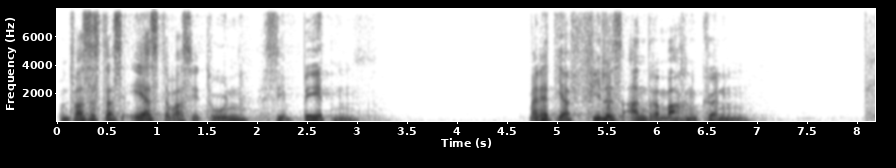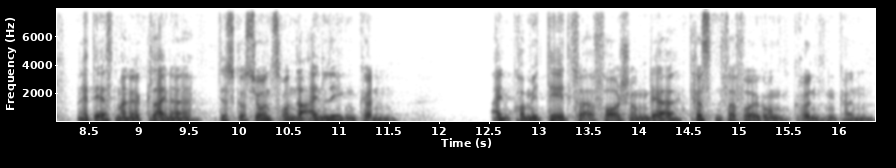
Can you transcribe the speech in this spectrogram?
Und was ist das Erste, was sie tun? Sie beten. Man hätte ja vieles andere machen können. Man hätte erstmal eine kleine Diskussionsrunde einlegen können, ein Komitee zur Erforschung der Christenverfolgung gründen können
